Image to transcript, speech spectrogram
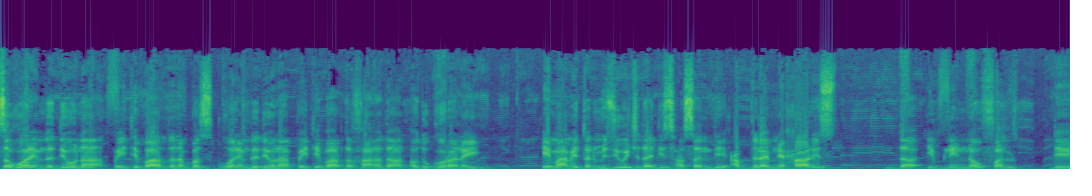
زه غورم د دیونه په اعتبار د نفس غورم د دیونه په اعتبار د خاندان او د کورنۍ امام ترمذی وی چې د حدیث حسن دی عبد الله ابن حارث د ابن نوفل دی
